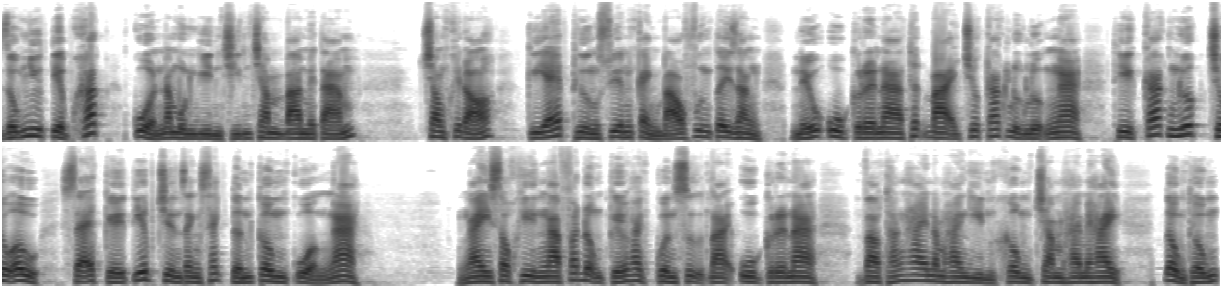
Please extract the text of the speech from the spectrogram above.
giống như tiệp khắc của năm 1938. Trong khi đó, Kiev thường xuyên cảnh báo phương Tây rằng nếu Ukraine thất bại trước các lực lượng Nga thì các nước châu Âu sẽ kế tiếp trên danh sách tấn công của Nga. Ngay sau khi Nga phát động kế hoạch quân sự tại Ukraine vào tháng 2 năm 2022, Tổng thống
